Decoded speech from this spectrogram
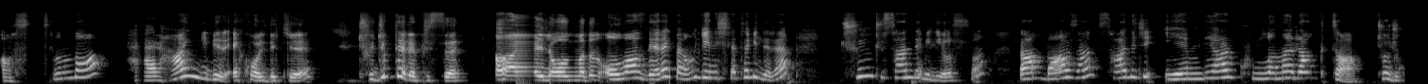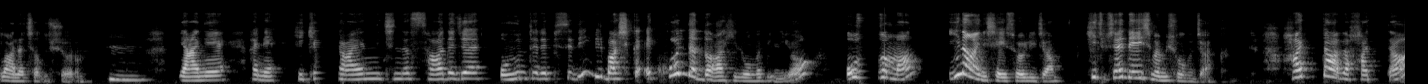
Aslında herhangi bir ekoldeki çocuk terapisi aile olmadan olmaz diyerek ben onu genişletebilirim. Çünkü sen de biliyorsun ben bazen sadece EMDR kullanarak da çocuklarla çalışıyorum. Hmm. Yani hani hikayenin içinde sadece oyun terapisi değil bir başka ekol de dahil olabiliyor. O zaman yine aynı şeyi söyleyeceğim. Hiçbir şey değişmemiş olacak. Hatta ve hatta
